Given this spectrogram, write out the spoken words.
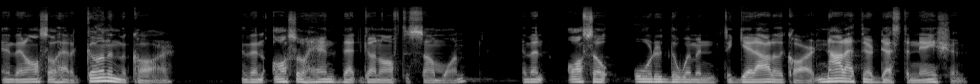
and then also had a gun in the car and then also handed that gun off to someone and then also ordered the women to get out of the car not at their destination.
